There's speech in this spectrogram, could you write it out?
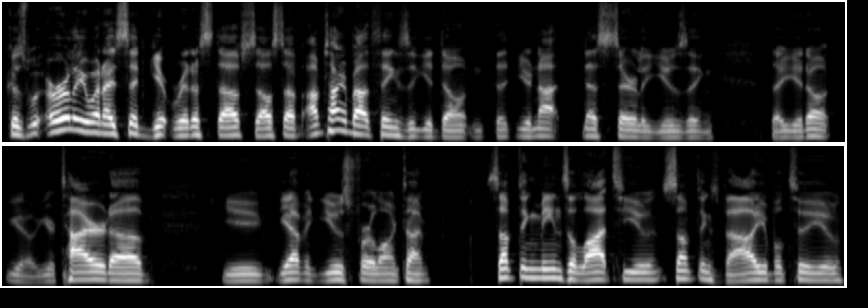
Because earlier when I said get rid of stuff, sell stuff, I'm talking about things that you don't that you're not necessarily using, that you don't you know you're tired of, you you haven't used for a long time. Something means a lot to you. Something's valuable to you,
